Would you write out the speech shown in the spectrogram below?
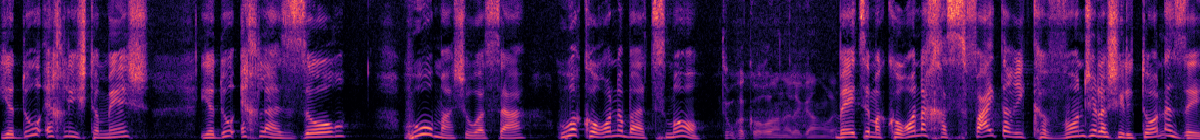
ידעו איך להשתמש, ידעו איך לעזור, הוא מה שהוא עשה, הוא הקורונה בעצמו. הוא הקורונה לגמרי. בעצם הקורונה חשפה את הריקבון של השלטון הזה,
